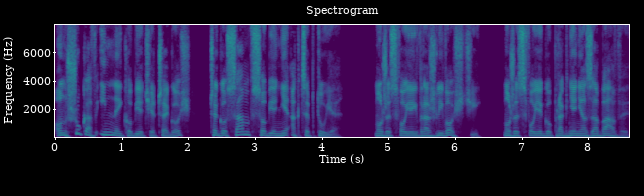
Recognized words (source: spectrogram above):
On szuka w innej kobiecie czegoś, czego sam w sobie nie akceptuje. Może swojej wrażliwości, może swojego pragnienia zabawy,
